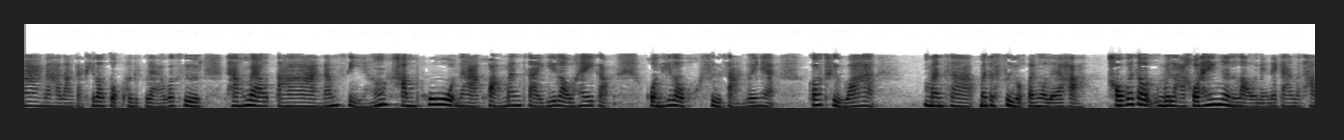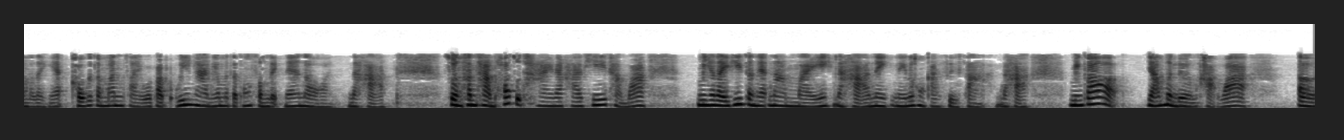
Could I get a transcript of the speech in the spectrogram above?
มากนะคะ หลังจากที่เราตกผลึกแล้วก็คือ ทั้งแววตา น้ำเสียงคำพูดนะคะความมั่นใจที่เราให้กับคนที่เราสื่อสารด้วยเนี่ย ก็ถือว่ามันจะมันจะสื่อออกไปหมดเลยค่ะ เขาก็จะเวลาเขาให้เงินเราเนี่ยในการมาทำอะไรเงี้ยเขาก็จะมั่นใจว่าแบบอุ้ยงานนี้มันจะต้องสำเร็จแน่นอนนะคะ ส่วนคำถามข้อสุดท้ายนะคะ ที่ถามว่ามีอะไรที่จะแนะนํำไหมนะคะ ในในเรื่องของการสื่อสารนะคะมินก็ย้ำเหมือนเดิมค่ะว่าเอ่อ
